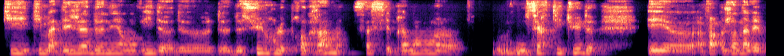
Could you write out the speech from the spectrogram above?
qui, m'a déjà donné envie de, suivre le programme. Ça, c'est vraiment euh, une certitude. Et euh, enfin, j'en avais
